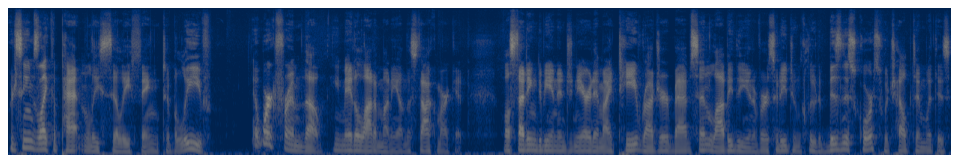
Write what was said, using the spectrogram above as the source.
which seems like a patently silly thing to believe. It worked for him, though. He made a lot of money on the stock market. While studying to be an engineer at MIT, Roger Babson lobbied the university to include a business course, which helped him with his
